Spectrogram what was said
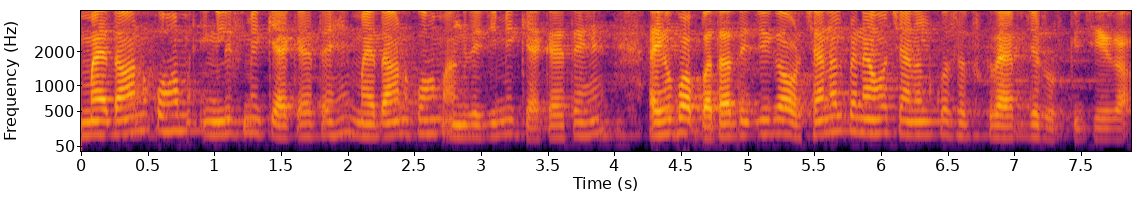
मैदान को हम इंग्लिश में क्या कहते हैं, मैदान को हम अंग्रेज़ी में क्या कहते हैं। आई होप आप बता दीजिएगा और चैनल पर ना हो चैनल को सब्सक्राइब ज़रूर कीजिएगा।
